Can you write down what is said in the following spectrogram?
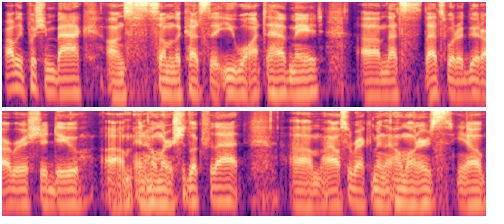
Probably pushing back on some of the cuts that you want to have made. Um, that's that's what a good arborist should do, um, and homeowners should look for that. Um, I also recommend that homeowners, you know,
